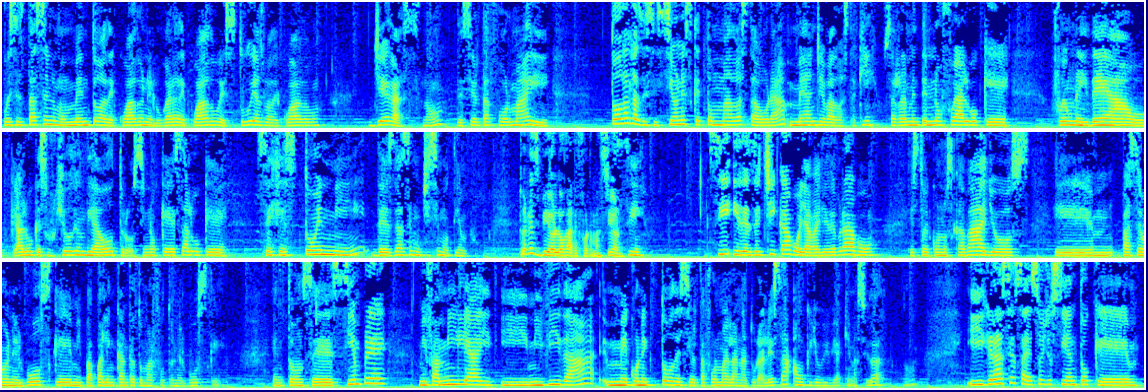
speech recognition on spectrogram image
pues estás en el momento adecuado, en el lugar adecuado, estudias lo adecuado, llegas, ¿no? De cierta forma y todas las decisiones que he tomado hasta ahora me han llevado hasta aquí. O sea, realmente no fue algo que fue una idea o algo que surgió de un día a otro, sino que es algo que se gestó en mí desde hace muchísimo tiempo. Tú eres bióloga de formación. Sí, sí, y desde chica voy a Valle de Bravo, estoy con los caballos, em, paseo en el bosque, mi papá le encanta tomar foto en el bosque. Entonces, siempre mi familia y, y mi vida me conectó de cierta forma a la naturaleza, aunque yo vivía aquí en la ciudad. Y gracias a eso yo siento que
